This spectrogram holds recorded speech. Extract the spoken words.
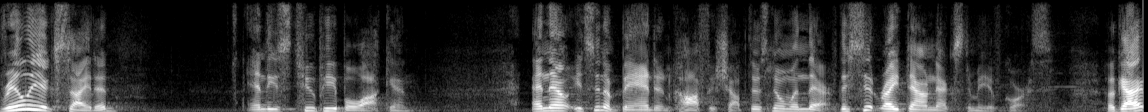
really excited. And these two people walk in. And now it's an abandoned coffee shop. There's no one there. They sit right down next to me, of course. Okay?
